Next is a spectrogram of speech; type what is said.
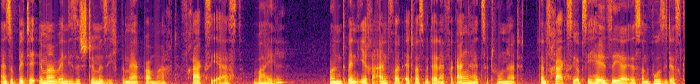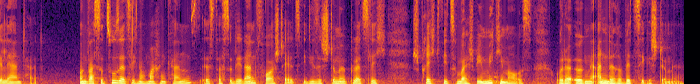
Also bitte immer, wenn diese Stimme sich bemerkbar macht, frag sie erst, weil? Und wenn ihre Antwort etwas mit deiner Vergangenheit zu tun hat, dann frag sie, ob sie Hellseher ist und wo sie das gelernt hat. Und was du zusätzlich noch machen kannst, ist, dass du dir dann vorstellst, wie diese Stimme plötzlich spricht, wie zum Beispiel Mickey Mouse oder irgendeine andere witzige Stimme.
